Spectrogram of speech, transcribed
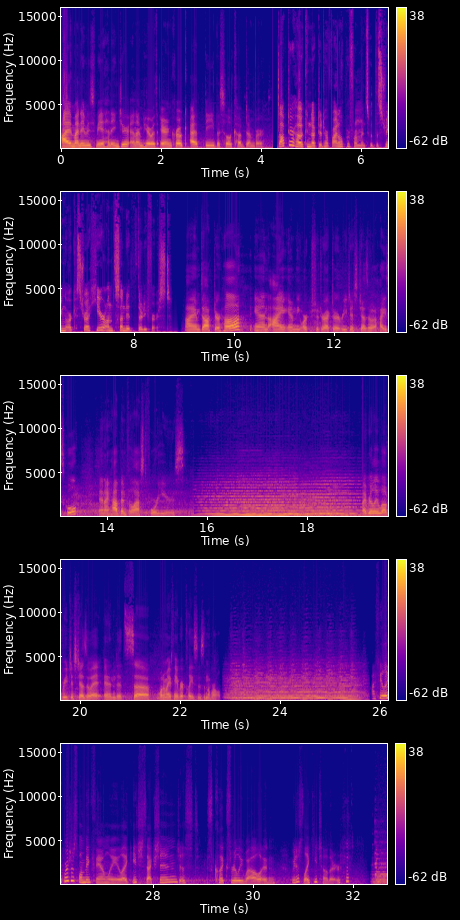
Hi, my name is Mia Henninger, and I'm here with Erin Croke at the Basilica of Denver. Dr. Huh conducted her final performance with the string orchestra here on Sunday the 31st. I'm Dr. Huh, and I am the orchestra director at Regis Jesuit High School, and I have been for the last four years. I really love Regis Jesuit, and it's uh, one of my favorite places in the world. I feel like we're just one big family. Like each section just clicks really well, and we just like each other.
